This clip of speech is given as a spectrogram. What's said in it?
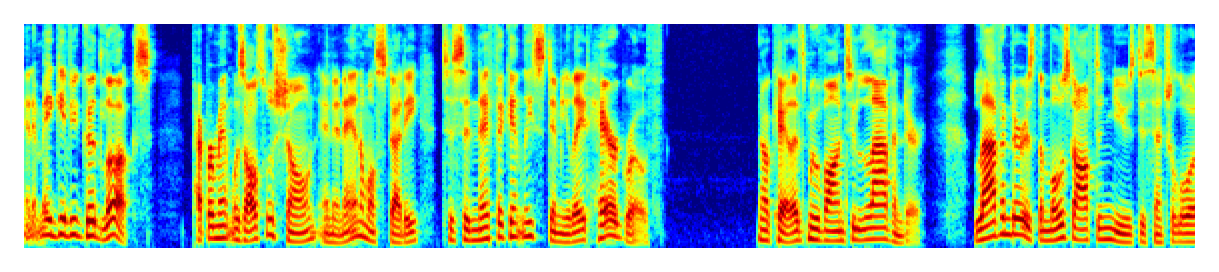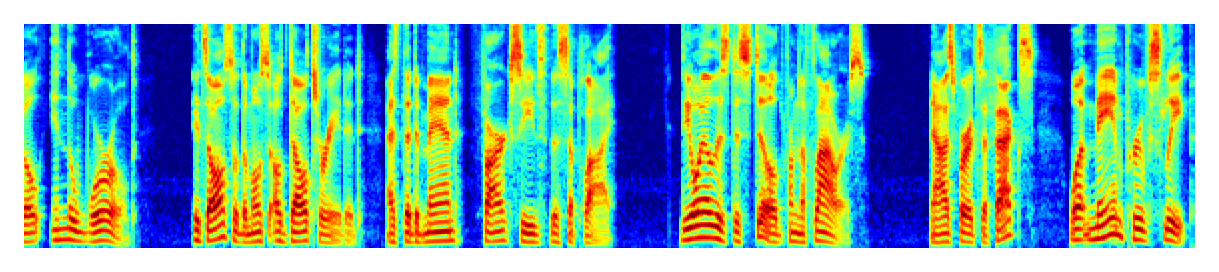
And it may give you good looks. Peppermint was also shown in an animal study to significantly stimulate hair growth. Okay, let's move on to lavender. Lavender is the most often used essential oil in the world. It's also the most adulterated, as the demand far exceeds the supply. The oil is distilled from the flowers. Now, as for its effects, well, may improve sleep.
